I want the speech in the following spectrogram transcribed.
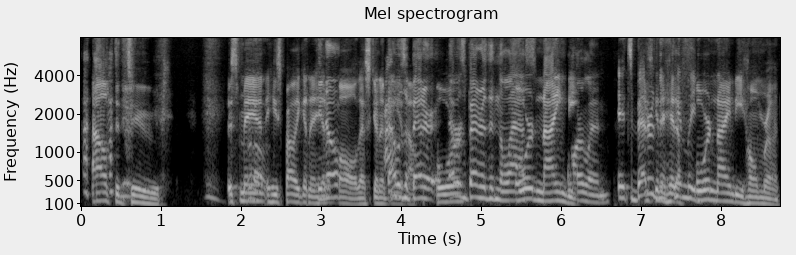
altitude. This man, he's probably going to hit know, a ball that's going to be that was a better four, that was better than the last 490. Marlin. It's better he's than hit Kenley, a 490 home run.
